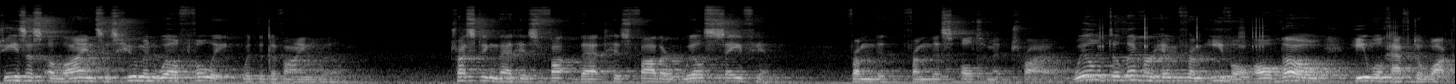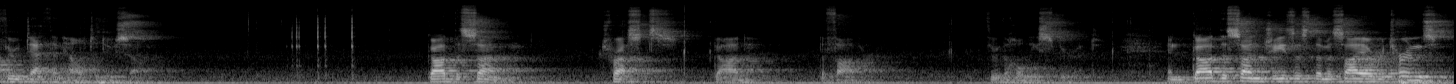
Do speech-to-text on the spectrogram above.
Jesus aligns his human will fully with the divine will, trusting that his, fa- that his Father will save him from, the, from this ultimate trial, will deliver him from evil, although he will have to walk through death and hell to do so. God the Son trusts God the Father through the Holy Spirit. And God the Son, Jesus the Messiah, returns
